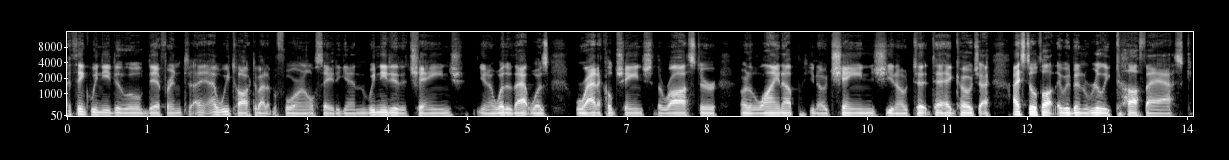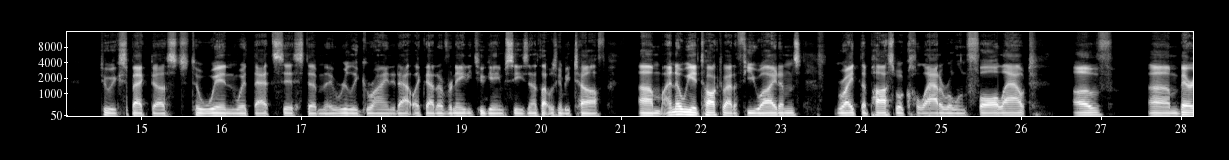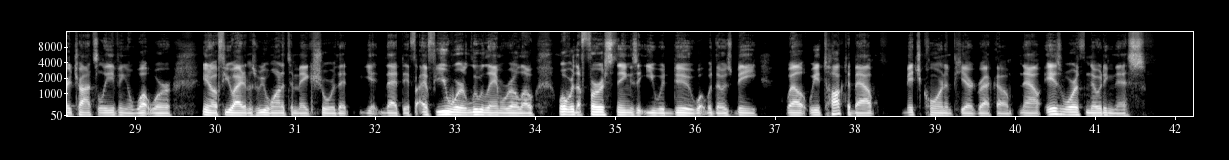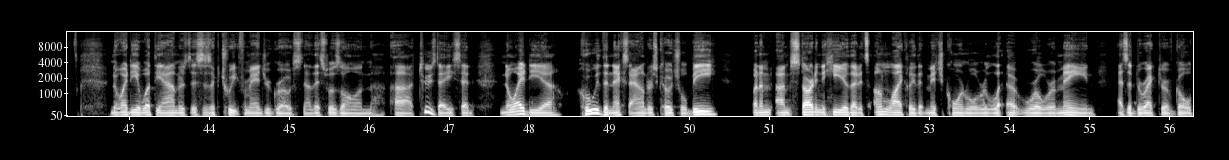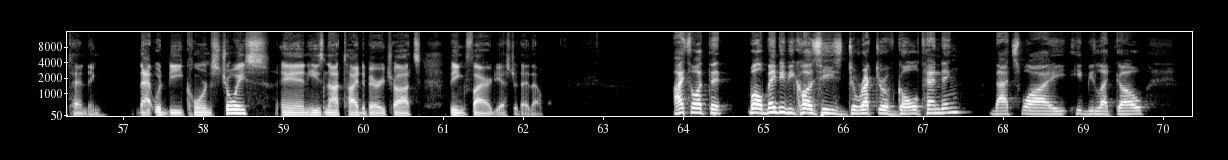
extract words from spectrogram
I think we needed a little different. I, I, we talked about it before, and I'll say it again. We needed a change. You know, whether that was radical change to the roster or the lineup. You know, change. You know, to, to head coach. I, I still thought it would have been really tough ask to expect us to win with that system. They really grind it out like that over an 82 game season. I thought it was going to be tough. Um, I know we had talked about a few items, right? The possible collateral and fallout of um, Barry Trotz leaving, and what were you know a few items we wanted to make sure that that if if you were Lou Lamoriello, what were the first things that you would do? What would those be? Well, we had talked about Mitch Korn and Pierre Greco. Now, is worth noting this no idea what the Islanders. This is a tweet from Andrew Gross. Now, this was on uh, Tuesday. He said, "No idea who the next Islanders coach will be, but I'm I'm starting to hear that it's unlikely that Mitch Korn will re- uh, will remain as a director of goaltending. That would be Korn's choice, and he's not tied to Barry Trotz being fired yesterday, though. I thought that well, maybe because he's director of goaltending, that's why he'd be let go."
